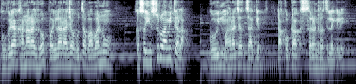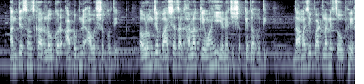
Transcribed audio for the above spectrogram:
घुगऱ्या खाणारा ह्यो पहिला राजा होता बाबांनो. कसं विसरू आम्ही त्याला? गोविंद महाराजाच जागेत टाकोटाक सरण रचले गेले. अंत्यसंस्कार लवकर आटोपणे आवश्यक होते. औरंगजेब बादशाचा घाला केव्हाही येण्याची शक्यता होती. दामाजी पाटलाने चौफेर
